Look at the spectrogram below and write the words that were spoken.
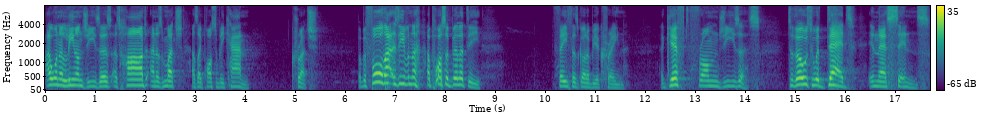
I want to lean on Jesus as hard and as much as I possibly can. Crutch. But before that is even a, a possibility, faith has got to be a crane, a gift from Jesus to those who are dead in their sins.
